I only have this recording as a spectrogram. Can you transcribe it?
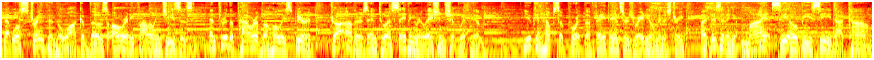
that will strengthen the walk of those already following Jesus and through the power of the Holy Spirit draw others into a saving relationship with Him. You can help support the Faith Answers radio ministry by visiting mycobc.com.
